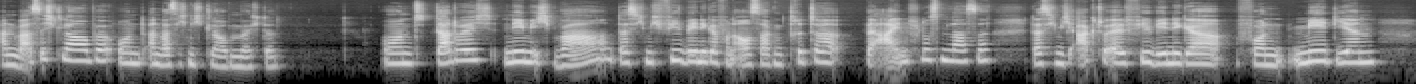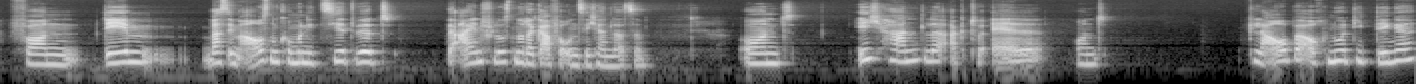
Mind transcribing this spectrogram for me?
an was ich glaube und an was ich nicht glauben möchte. Und dadurch nehme ich wahr, dass ich mich viel weniger von Aussagen Dritter beeinflussen lasse, dass ich mich aktuell viel weniger von Medien, von dem, was im Außen kommuniziert wird, beeinflussen oder gar verunsichern lasse. Und ich handle aktuell und glaube auch nur die Dinge,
